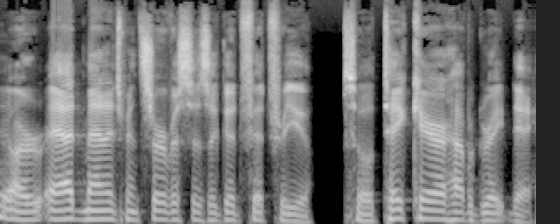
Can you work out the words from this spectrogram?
our ad management service is a good fit for you. So take care. Have a great day.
